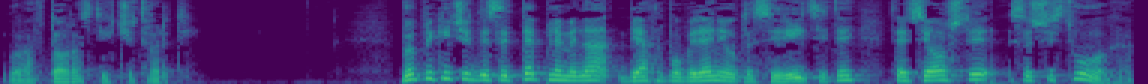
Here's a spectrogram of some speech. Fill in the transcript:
Глава 2, стих 4 Въпреки, че десетте племена бяха победени от асирийците, те все още съществуваха.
